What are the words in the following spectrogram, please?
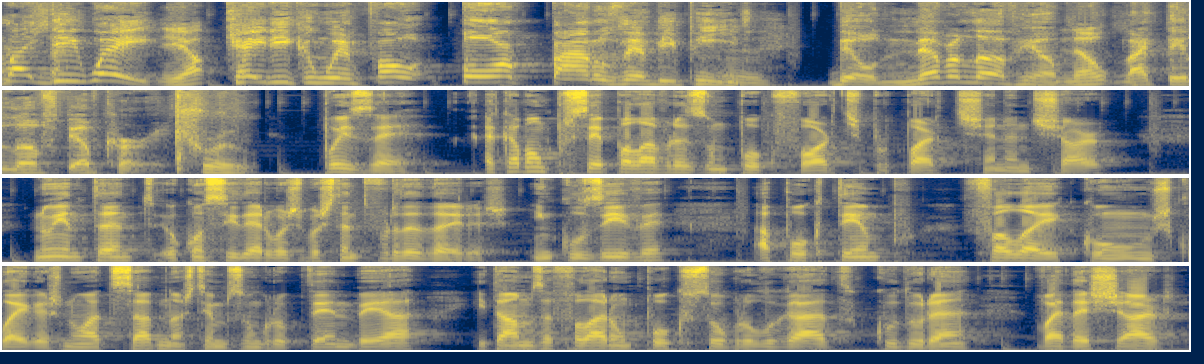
like D Wade. Yep. KD can win four, four finals MVPs. Mm. They'll never love him nope. like they love Steph Curry. True. Pois é. Acabam por ser palavras um pouco fortes por parte de Shannon Sharp. No entanto, eu considero-as bastante verdadeiras. Inclusive, há pouco tempo falei com uns colegas no WhatsApp, nós temos um grupo da NBA, e estávamos a falar um pouco sobre o legado que o Duran vai deixar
